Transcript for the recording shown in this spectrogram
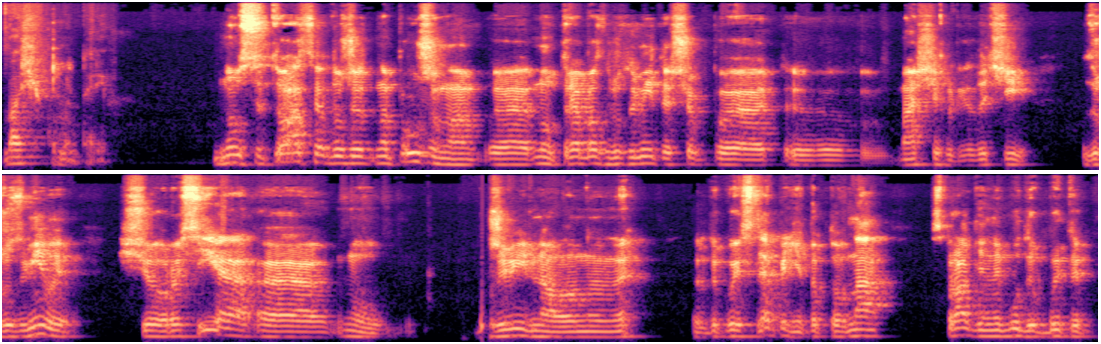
Ваші коментарі. Ну, ситуація дуже напружена. Е, Ну, треба зрозуміти, щоб е, е, наші глядачі зрозуміли, що Росія ну божевільна, але не до такої степені, тобто вона справді не буде бити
